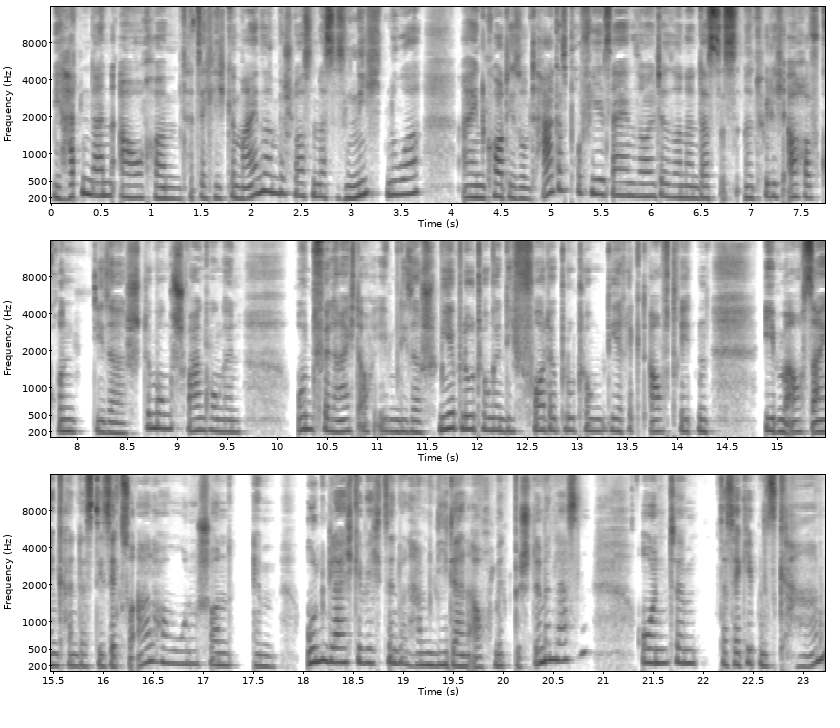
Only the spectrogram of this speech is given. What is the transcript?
Wir hatten dann auch ähm, tatsächlich gemeinsam beschlossen, dass es nicht nur ein Cortisol-Tagesprofil sein sollte, sondern dass es natürlich auch aufgrund dieser Stimmungsschwankungen und vielleicht auch eben dieser Schmierblutungen, die vor der Blutung direkt auftreten, eben auch sein kann, dass die Sexualhormone schon im Ungleichgewicht sind und haben die dann auch mitbestimmen lassen. Und ähm, das Ergebnis kam.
